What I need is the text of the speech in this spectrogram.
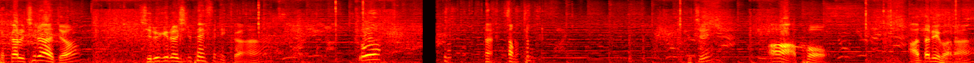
대가를 치러야죠 지르기를 실패했으니까 또? 그치? 아 아파 아다리 봐라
